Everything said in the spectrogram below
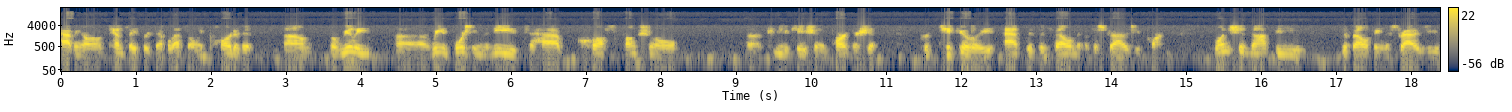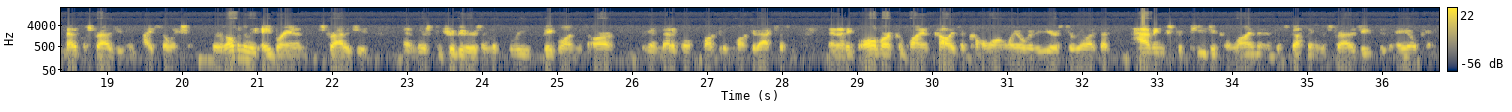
Having our own template, for example, that's only part of it. Um, but really uh, reinforcing the need to have cross-functional uh, communication and partnership, particularly at the development of the strategy part. One should not be developing the strategy, medical strategy in isolation. There's ultimately a brand strategy and there's contributors, and the three big ones are again medical, marketing, market access. And I think all of our compliance colleagues have come a long way over the years to realize that having strategic alignment and discussing the strategy is a-okay.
